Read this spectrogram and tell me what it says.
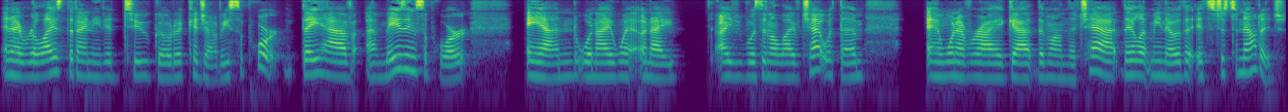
and I realized that I needed to go to Kajabi support. They have amazing support. And when I went, and I, I was in a live chat with them and whenever I got them on the chat, they let me know that it's just an outage.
